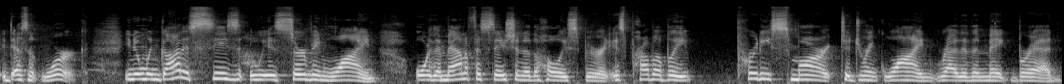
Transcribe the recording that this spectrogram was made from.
it doesn't work. You know, when God is sees, is serving wine or the manifestation of the Holy Spirit, is probably pretty smart to drink wine rather than make bread.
